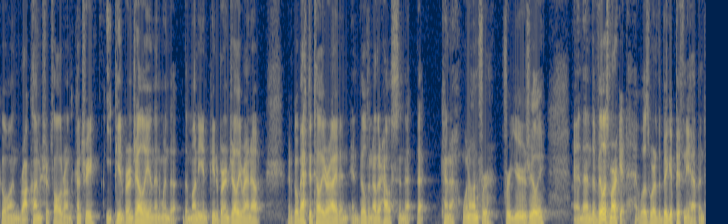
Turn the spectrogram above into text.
go on rock climbing trips all around the country, eat peanut butter and jelly. And then when the, the money and peanut butter and jelly ran out, I'd go back to Telluride and, and build another house. And that, that kind of went on for, for years, really. And then the village market was where the big epiphany happened.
